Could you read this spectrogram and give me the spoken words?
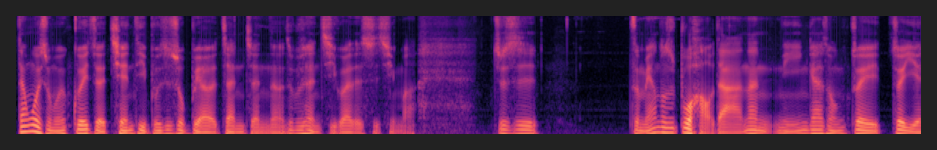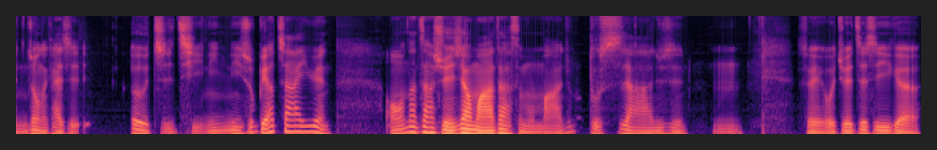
但为什么规则前提不是说不要有战争呢？这不是很奇怪的事情吗？就是怎么样都是不好的啊！那你应该从最最严重的开始遏制起。你你说不要炸医院哦，那炸学校吗？炸什么吗？就不是啊！就是嗯，所以我觉得这是一个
